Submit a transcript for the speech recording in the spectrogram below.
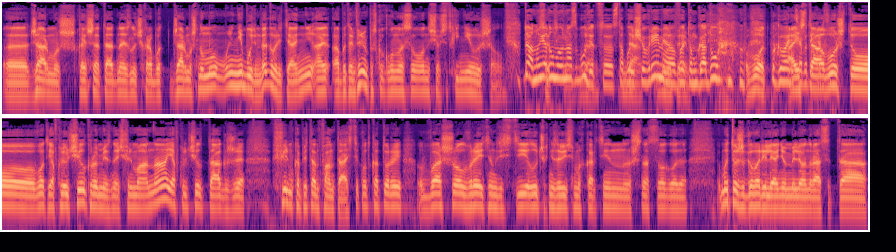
Э, Джармуш, конечно, это одна из лучших работ Джармуш, но мы, мы не будем, да, говорить они, о, об этом фильме, поскольку у нас он еще все-таки не вышел. Да, но я думаю, у нас будет да. с тобой да, еще время в время. этом году вот. поговорить а об из того, что вот я включил, кроме, значит, фильма «Она», я включил также фильм «Капитан Фантастик», вот который вошел в рейтинг 10 лучших независимых картин 2016 года. Мы тоже говорили о нем миллион раз. Это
